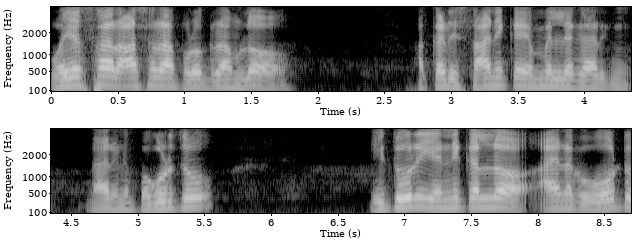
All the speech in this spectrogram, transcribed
వైఎస్ఆర్ ఆసరా ప్రోగ్రాంలో అక్కడి స్థానిక ఎమ్మెల్యే గారి గారిని పొగుడుతూ ఈ తూరి ఎన్నికల్లో ఆయనకు ఓటు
